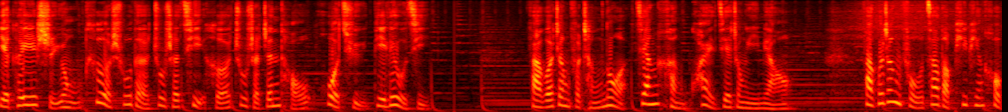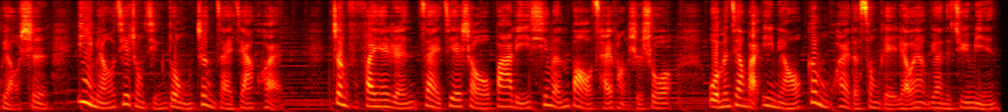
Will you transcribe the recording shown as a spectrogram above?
也可以使用特殊的注射器和注射针头获取第六剂。法国政府承诺将很快接种疫苗。法国政府遭到批评后表示，疫苗接种行动正在加快。政府发言人在接受《巴黎新闻报》采访时说：“我们将把疫苗更快地送给疗养院的居民。”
